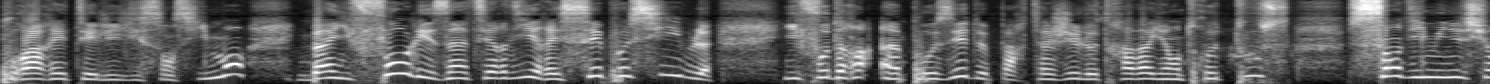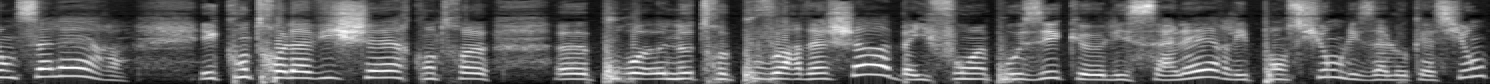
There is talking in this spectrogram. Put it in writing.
pour arrêter les licenciements, ben il faut les interdire et c'est possible. Il faudra imposer de partager le travail entre tous sans diminution de salaire. Et contre la vie chère, contre euh, pour notre pouvoir d'achat, ben, il faut imposer que les salaires, les pensions, les allocations,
